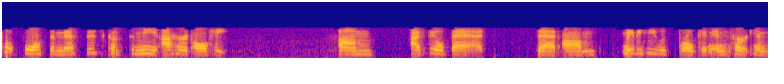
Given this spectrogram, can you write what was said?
put forth the message, because to me, I heard all hate. Um, I feel bad that um, maybe he was broken and hurt him.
